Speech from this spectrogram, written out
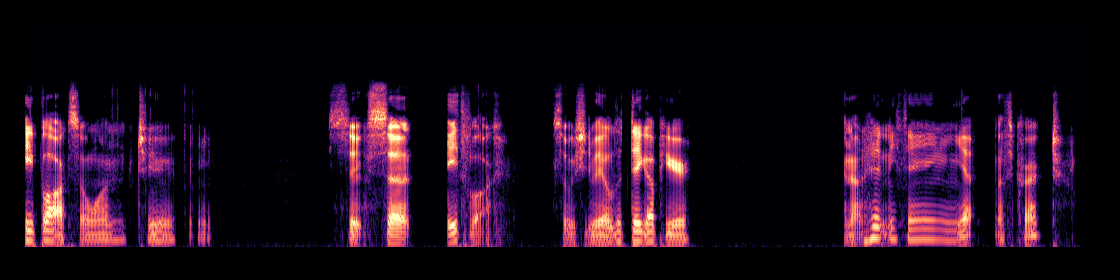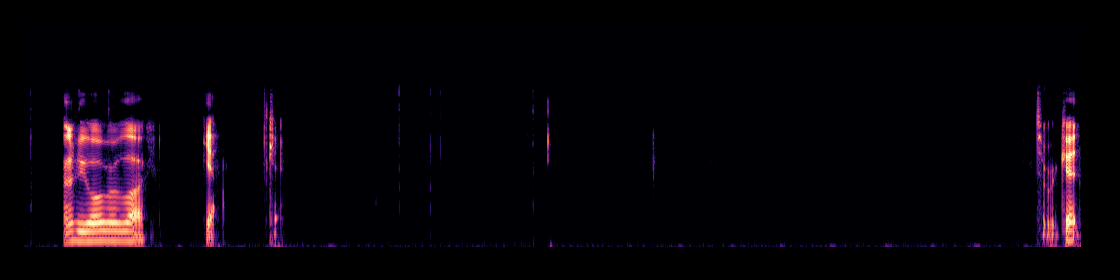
eight blocks, so one, two, three, six, seven, eighth block. So we should be able to dig up here and not hit anything. Yep, that's correct. And if we go over a block, yeah, okay. So we're good.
